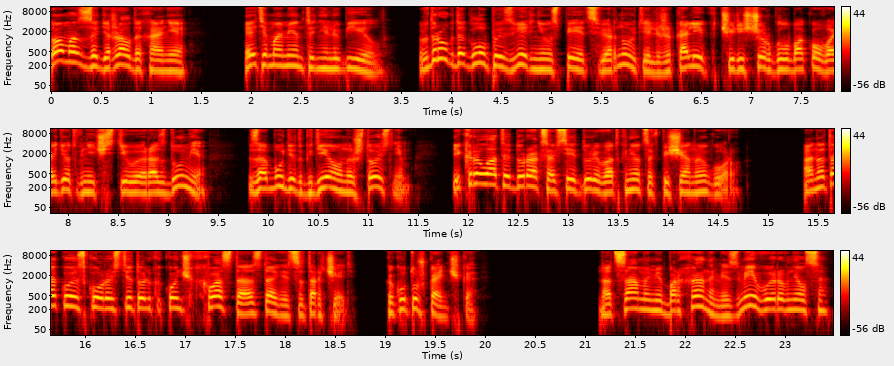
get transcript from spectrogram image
Томас задержал дыхание. Эти моменты не любил. Вдруг да глупый зверь не успеет свернуть, или же Калик чересчур глубоко войдет в нечестивое раздумье, забудет, где он и что с ним, и крылатый дурак со всей дури воткнется в песчаную гору. А на такой скорости только кончик хвоста останется торчать, как у тушканчика. Над самыми барханами змей выровнялся,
